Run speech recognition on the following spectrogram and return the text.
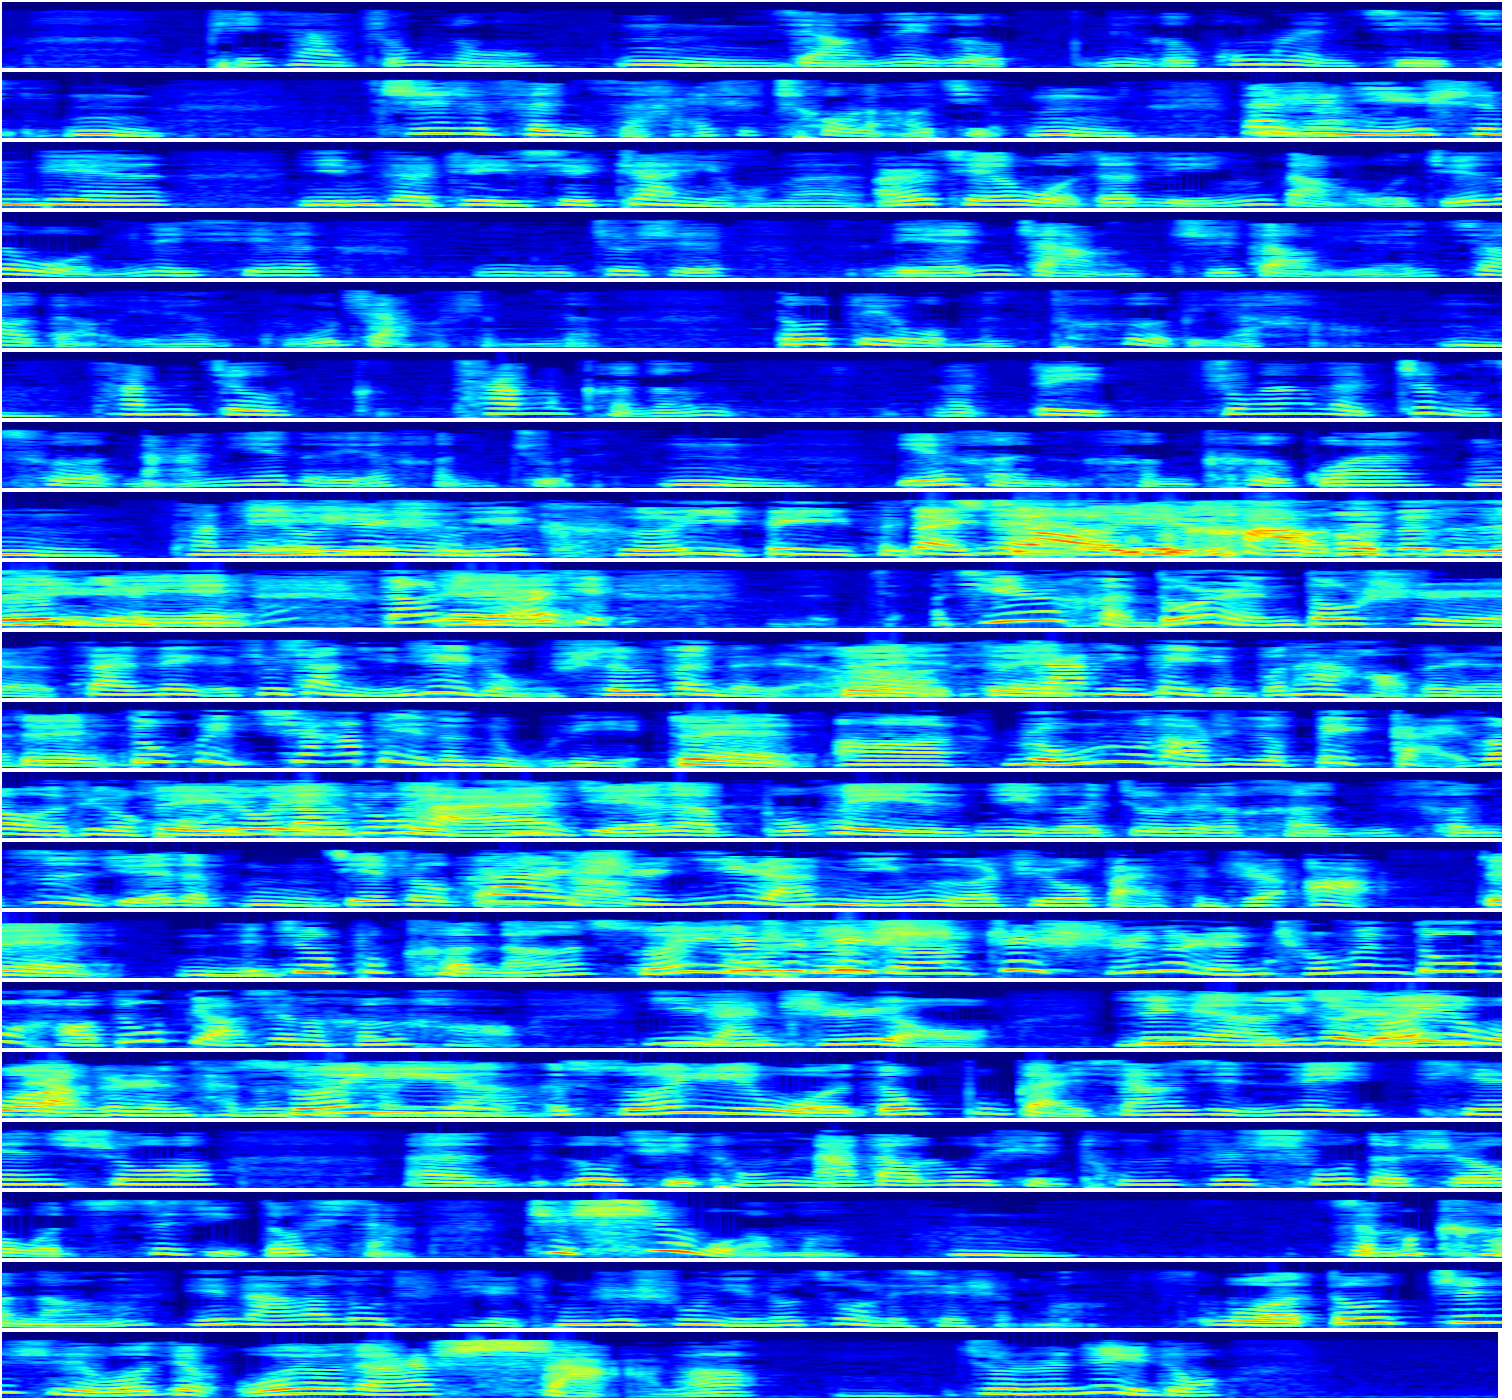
贫下中农，嗯。讲那个那个工人阶级，嗯知识分子还是臭老九。嗯，但是您身边您的这些战友们，而且我的领导，我觉得我们那些嗯，就是连长、指导员、教导员、股长什么的，都对我们特别好。嗯他们就他们可能呃对中央的政策拿捏的也很准，嗯也很很客观。嗯，他没有您是属于可以被在教育育好的的子女女。当时，而且。其实很多人都是在那个，就像您这种身份的人啊，对对。家庭背景不太好的人，对。都会加倍的努力，对。啊、融入到这个被改造的这个洪对流当中来。自。觉的不会那个就是很很自觉的嗯。接受改造，但是依然名额只有百分之二，对，嗯。就不可能。所以就是这我说十这十个人成分都不好，都表现的很好，依然只有一、对呀、一个人、所以我两个人才能所以所以我都不敢相信那天说，嗯、录取通拿到录取通知书的时候，我自己都想，这是我吗？嗯，怎么可能？您拿了录取通知书，您都做了些什么？我都真是我就我有点傻了，嗯就是那种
